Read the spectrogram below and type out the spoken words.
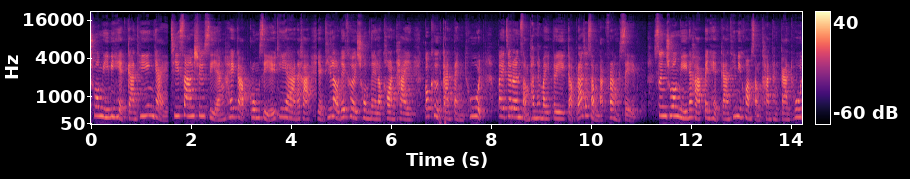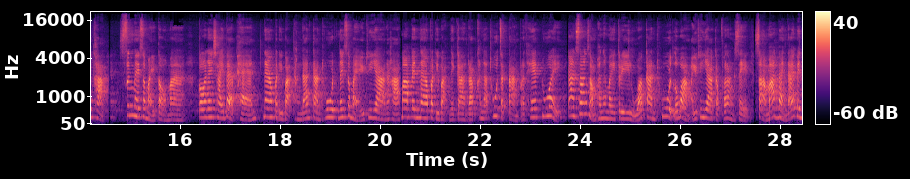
ช่วงนี้มีเหตุการณ์ที่ยิ่งใหญ่ที่สร้างชื่อเสียงให้กับกรุงศรีอยุธยานะคะ อย่างที่เราได้เคยชมในละครไทย ก็คือการแต่งทูตไปเจริญสัมพันธไมตรีกับราชสำนักฝรั่งเศส ซึ่งช่วงนี้นะคะเป็นเหตุการณ์ที่มีความสำคัญทางการทูตค่ะ ซึ่งในสมัยต่อมา ก็ได้ใช้แบบแผนแนวปฏิบัติทางด้านการทูตในสมัยอยุธยานะคะ มาเป็นแนวปฏิบัติในการรับคณะทูตจากต่างประเทศด้วย การสร้างสัมพันธไมตรี หรือว่าการทูตระหว่างอยุธยากับฝรั่งเศส สามารถแบ่งได้เป็น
